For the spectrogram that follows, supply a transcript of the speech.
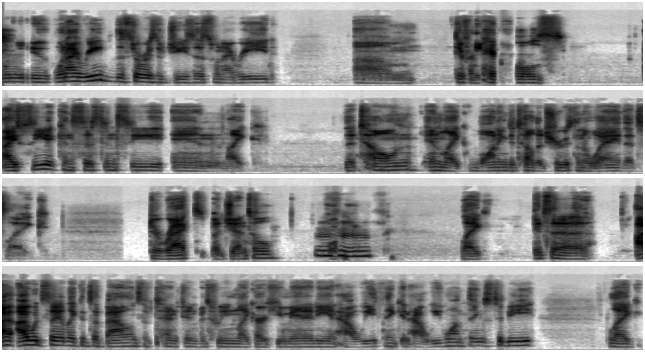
When you when I read the stories of Jesus, when I read um, different parables, I see a consistency in like the tone and like wanting to tell the truth in a way that's like direct but gentle. Mm-hmm. Or, like it's a I, I would say like it's a balance of tension between like our humanity and how we think and how we want things to be like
